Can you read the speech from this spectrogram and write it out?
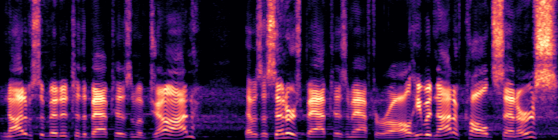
not have submitted to the baptism of John. That was a sinner's baptism, after all. He would not have called sinners.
